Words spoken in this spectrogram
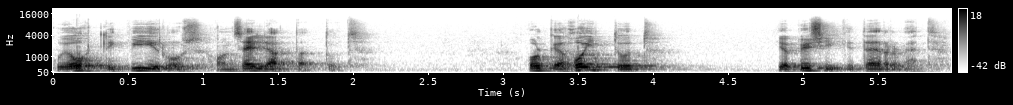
kui ohtlik viirus on seljatatud. olge hoitud ja püsige terved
